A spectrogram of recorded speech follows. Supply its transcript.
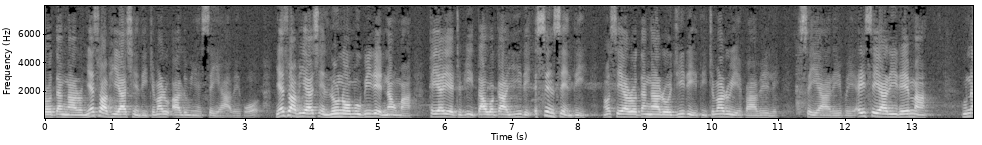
တော်တန်ဃာတော်မြတ်စွာဘုရားရှင်ဒီကျမတို့အားလုံးရဲ့ဆရာပဲပေါ့မြတ်စွာဘုရားရှင်လွန်တော်မူပြီးတဲ့နောက်မှာဖခင်ရဲ့တပည့်တာဝကကြီးတွေအဆင့်ဆင့်ဒီနော်ဆရာတော်တန်ဃာတော်ကြီးတွေဒီကျမတို့ရဲ့ဘာပဲလေဆရာတွေပဲအဲ့ဒီဆရာတွေထဲမှာခုန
